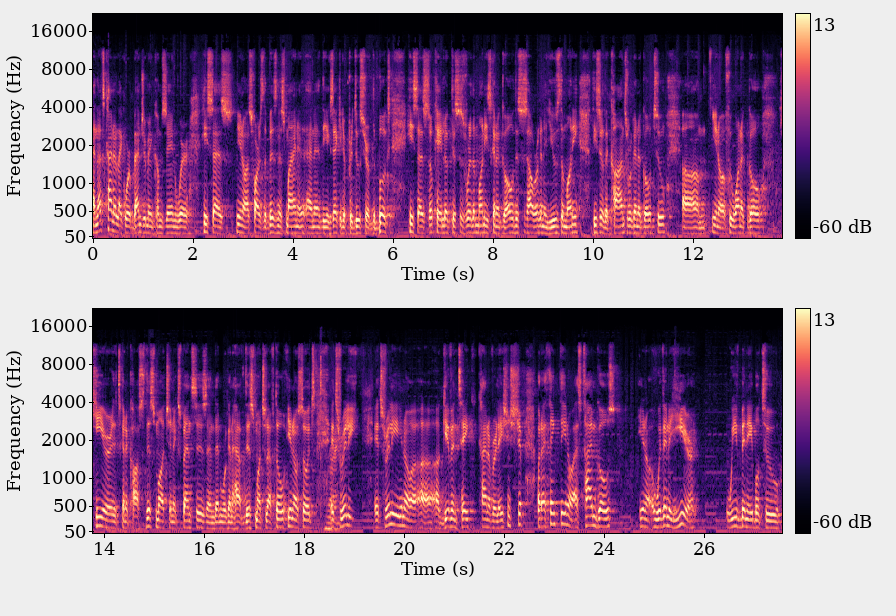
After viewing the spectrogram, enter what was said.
and that's kind of like where Benjamin comes in, where he says, you know, as far as the business mind and, and the executive producer of the books, he says, okay, look, this is where the money's going to go. This is how we're going to use the money. These are the cons we're going to go to. Um, you know, if we want to go here, it's going to cost this much in expenses, and then we're going to have this much left over. You know, so it's it's really it's really you know a, a give and take kind of relationship. But I think you know as time goes, you know within a year, we've been able to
